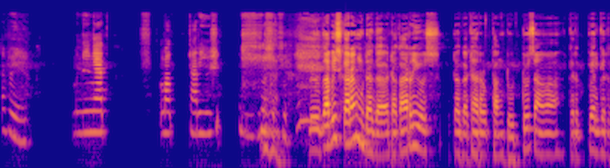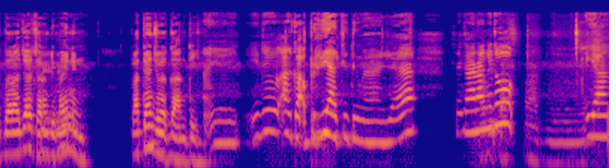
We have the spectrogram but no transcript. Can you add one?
apa ya mengingat lot Karius Loh, tapi sekarang udah gak ada Karius, udah gak ada Bang Dodo sama Gareth Bale, Gareth Bale aja jarang dimainin. Pelatihan juga ganti. Nah, ya, itu agak berat itu mas ya sekarang itu yang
